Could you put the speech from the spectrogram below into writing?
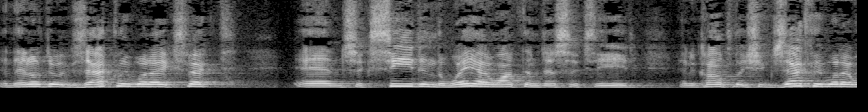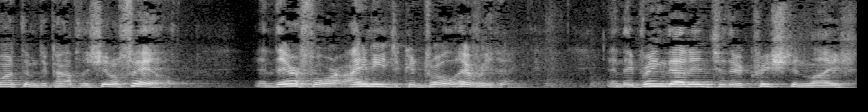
and they don't do exactly what I expect and succeed in the way I want them to succeed and accomplish exactly what I want them to accomplish, it'll fail. And therefore, I need to control everything. And they bring that into their Christian life,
